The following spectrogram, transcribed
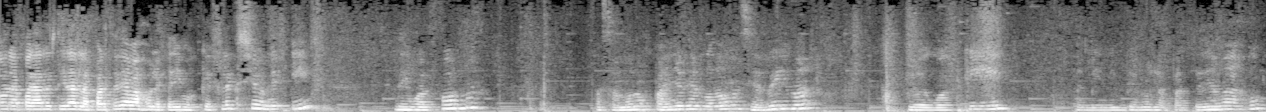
Ahora para retirar la parte de abajo le pedimos que flexione y de igual forma pasamos los paños de algodón hacia arriba. Luego aquí también limpiamos la parte de abajo.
